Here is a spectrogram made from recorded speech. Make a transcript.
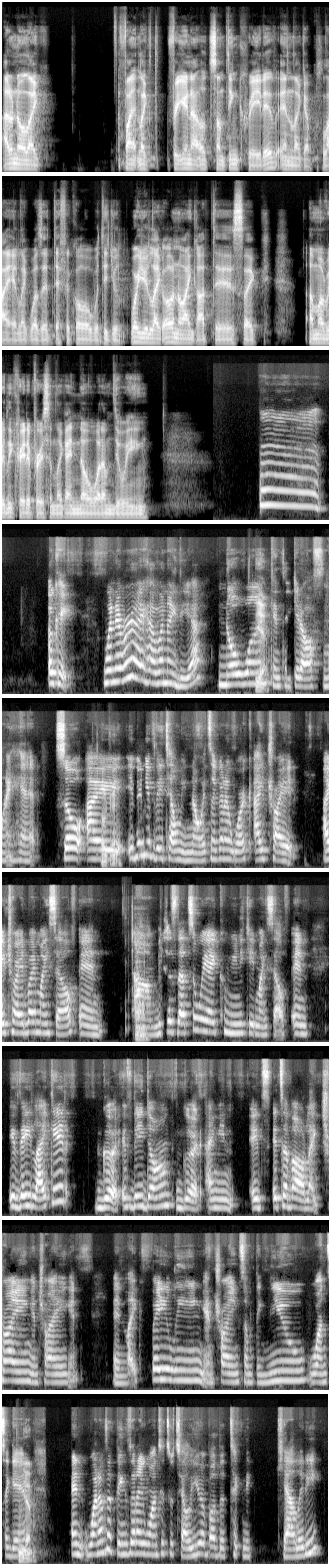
I don't know like find like figuring out something creative and like apply it like was it difficult what did you were you like oh no i got this like I'm a really creative person. Like I know what I'm doing. Mm, okay. Whenever I have an idea, no one yeah. can take it off my head. So I okay. even if they tell me no, it's not gonna work, I try it. I try it by myself and uh-huh. um, because that's the way I communicate myself. And if they like it, good. If they don't, good. I mean, it's it's about like trying and trying and and like failing and trying something new once again. Yeah. And one of the things that I wanted to tell you about the technicality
